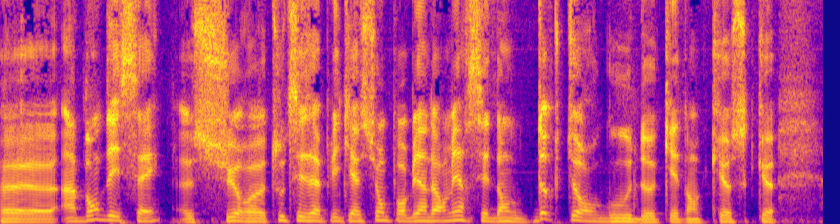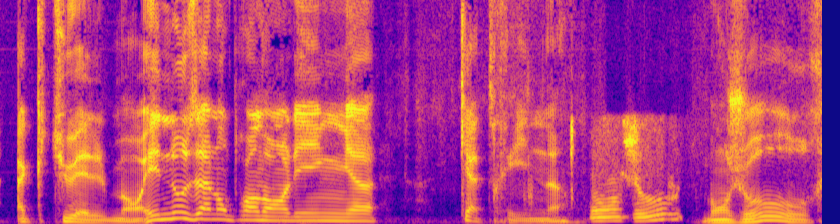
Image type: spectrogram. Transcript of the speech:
Euh, un banc d'essai euh, sur toutes ces applications pour bien dormir, c'est donc Dr Good qui est en kiosque actuellement. Et nous allons prendre en ligne Catherine. Bonjour. Bonjour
